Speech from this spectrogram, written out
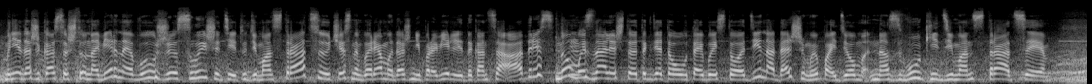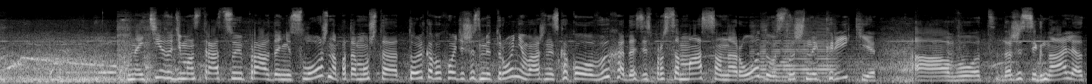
Мне даже кажется, что, наверное, вы уже слышите эту демонстрацию. Честно говоря, мы даже не проверили до конца адрес. Но мы знали, что это где-то у Тайбэй 101, а дальше мы пойдем на звуки демонстрации. Найти эту демонстрацию и правда несложно, потому что только выходишь из метро, неважно из какого выхода, здесь просто масса народу, слышны крики, а, вот, даже сигналят.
